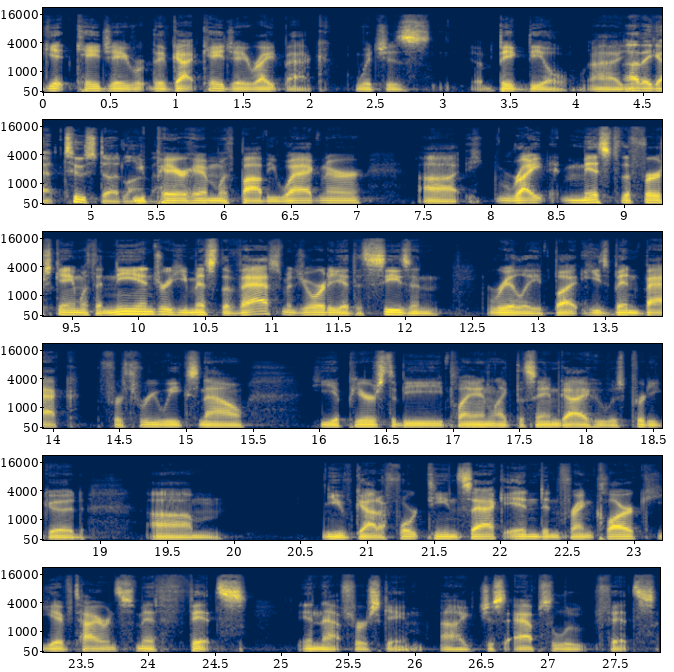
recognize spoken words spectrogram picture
get KJ. They've got KJ right back, which is a big deal. Uh, Now they got two stud linebackers. you pair him with Bobby Wagner. Uh, Wright missed the first game with a knee injury. He missed the vast majority of the season, really, but he's been back for three weeks now. He appears to be playing like the same guy who was pretty good. Um, you've got a 14 sack end in Frank Clark. He gave Tyron Smith fits in that first game, uh, just absolute fits.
